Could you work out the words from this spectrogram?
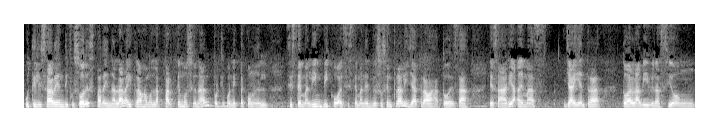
utilizar en difusores para inhalar. Ahí trabajamos la parte emocional porque conecta con el sistema límbico al sistema nervioso central y ya trabaja toda esa, esa área. Además, ya ahí entra toda la vibración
